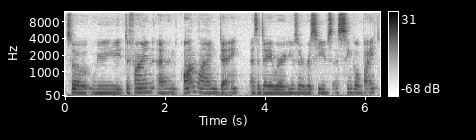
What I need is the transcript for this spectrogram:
So we define an online day as a day where a user receives a single byte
